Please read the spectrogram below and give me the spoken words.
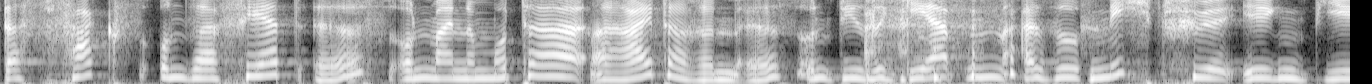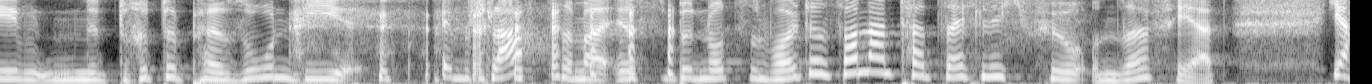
dass Fax unser Pferd ist und meine Mutter Reiterin ist und diese Gärten also nicht für irgendwie eine dritte Person, die im Schlafzimmer ist, benutzen wollte, sondern tatsächlich für unser Pferd. Ja,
